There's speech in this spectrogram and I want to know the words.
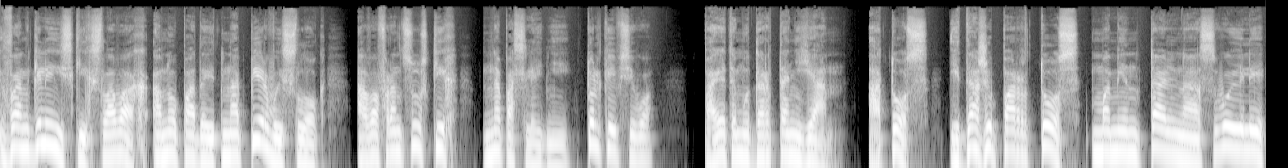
В английских словах оно падает на первый слог, а во французских — на последний, только и всего. Поэтому Д'Артаньян, Атос и даже Портос моментально освоили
